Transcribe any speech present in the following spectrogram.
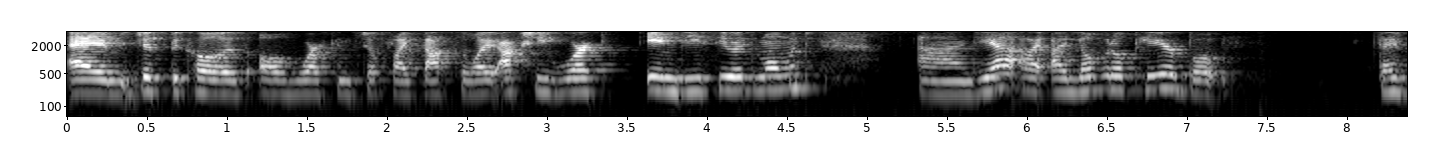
um, just because of work and stuff like that. So I actually work in DCU at the moment, and yeah, I, I love it up here, but they've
